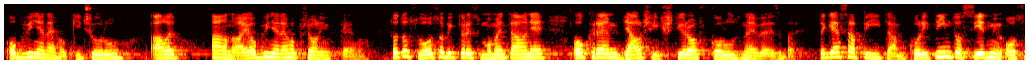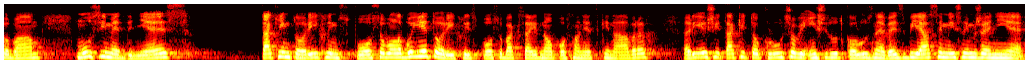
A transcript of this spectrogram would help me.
obvineného Kičuru, ale áno, aj obvineného Pšolinského. Toto sú osoby, ktoré sú momentálne okrem ďalších štyroch v kolúznej väzbe. Tak ja sa pýtam, kvôli týmto siedmým osobám musíme dnes takýmto rýchlým spôsobom, lebo je to rýchly spôsob, ak sa jedná o poslanecký návrh, riešiť takýto kľúčový inštitút kolúznej väzby? Ja si myslím, že nie.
